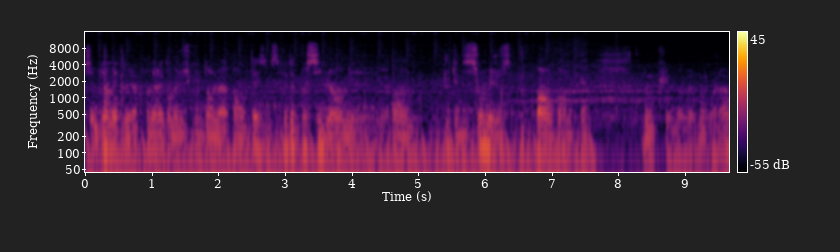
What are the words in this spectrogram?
j'aime bien mettre la première lettre en majuscule dans la parenthèse. C'est peut-être possible, hein, mais en toute édition, mais je sais pas encore le faire. Donc, donc voilà.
